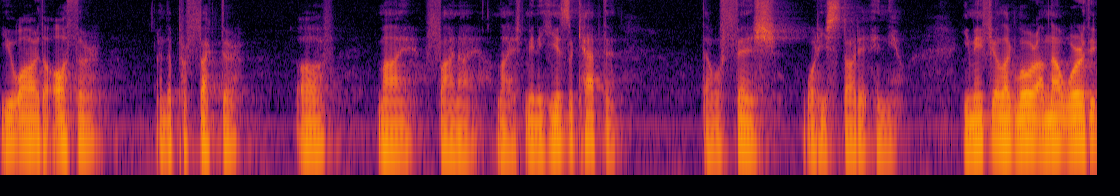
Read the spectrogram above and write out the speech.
you are the author and the perfecter of my finite life, meaning He is the captain that will finish what He started in you. You may feel like, Lord, I'm not worthy.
